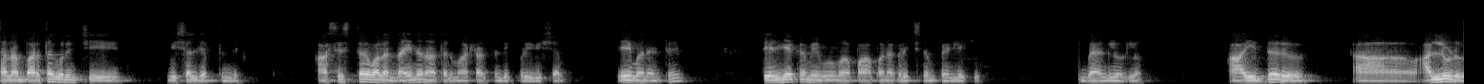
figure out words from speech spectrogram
తన భర్త గురించి విషయాలు చెప్తుంది. ఆ సిస్టర్ వాళ్ళ నైనా నాతో మాట్లాడుతుంది ఇప్పుడు ఈ విషయం. ఏమనంటే తెలియక మేము మా పాపను అక్కడ ఇచ్చినాం పెళ్ళికి బెంగళూరులో. ఆ ఇద్దరు ఆ అల్లుడు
